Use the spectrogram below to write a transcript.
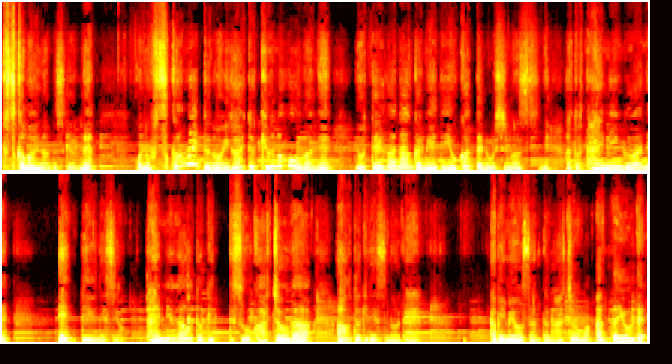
2日前なんですけどね。この2日前っていうのは意外と急の方がね、予定がなんか見えてよかったりもしますしね。あとタイミングはね、え？って言うんですよ。タイミング合う時ってすごく波長が合う時ですので、安倍美穂さんとの波長もあったようで、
